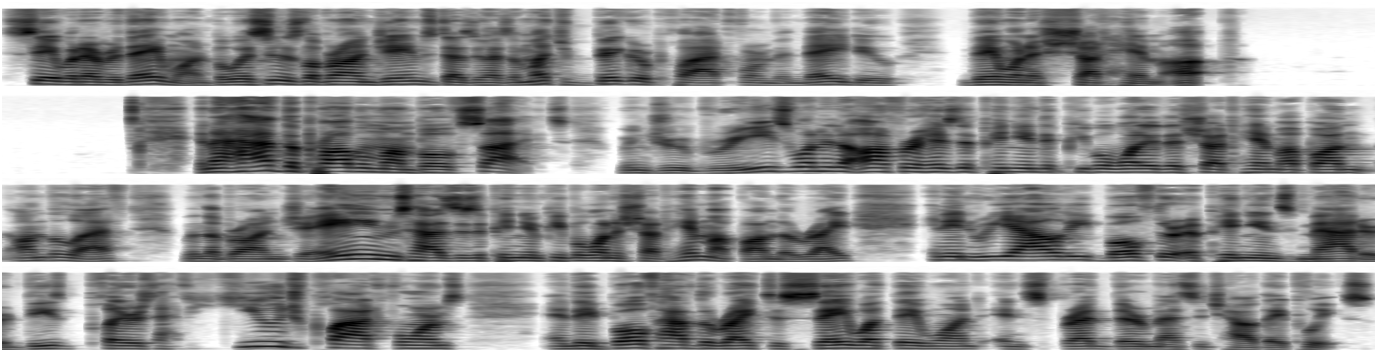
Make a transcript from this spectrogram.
say whatever they want. But as soon as LeBron James does, who has a much bigger platform than they do, they want to shut him up. And I have the problem on both sides when Drew Brees wanted to offer his opinion that people wanted to shut him up on on the left, when LeBron James has his opinion, people want to shut him up on the right. And in reality, both their opinions mattered. These players have huge platforms and they both have the right to say what they want and spread their message how they please.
